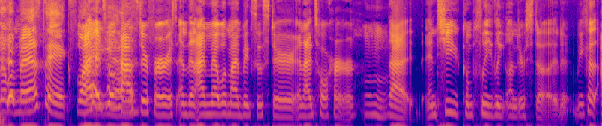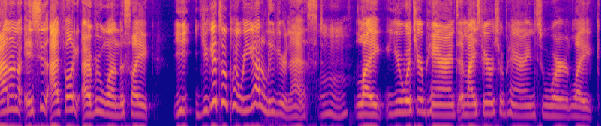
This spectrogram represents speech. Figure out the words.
send them a mass text. I had told yeah. Pastor first, and then I met with my big sister, and I told her Mhm. that, and she completely understood because I don't know. It's just I feel like everyone that's like you. You get to a point where you got to leave your nest. Mhm. Like you're with your parents, and my spiritual parents were like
